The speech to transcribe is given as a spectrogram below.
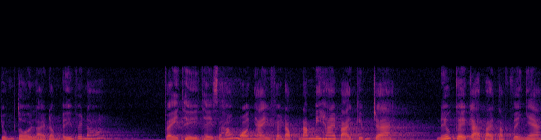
Chúng tôi lại đồng ý với nó. Vậy thì thầy giáo mỗi ngày phải đọc 52 bài kiểm tra. Nếu kể cả bài tập về nhà,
